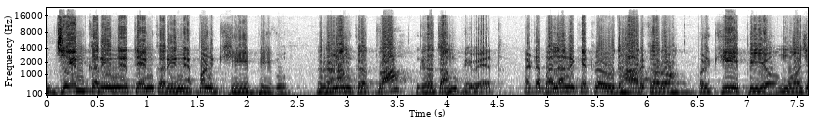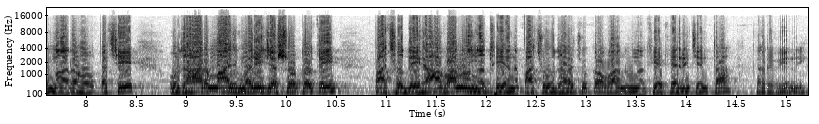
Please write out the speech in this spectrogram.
જેમ કરીને તેમ કરીને પણ ઘી પીવું. ઋણમ કૃત્વા ઘૃતમ પીવેત એટલે ભલે ને કેટલો ઉધાર કરો, પણ ઘી પીઓ, મોજમાં રહો. પછી ઉધારમાં જ મરી જશો તો કંઈ પાછો દેહ આવવાનો નથી અને પાછો ઉધાર ચૂકવવાનો નથી, એટલે એની ચિંતા કરવી નહીં.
